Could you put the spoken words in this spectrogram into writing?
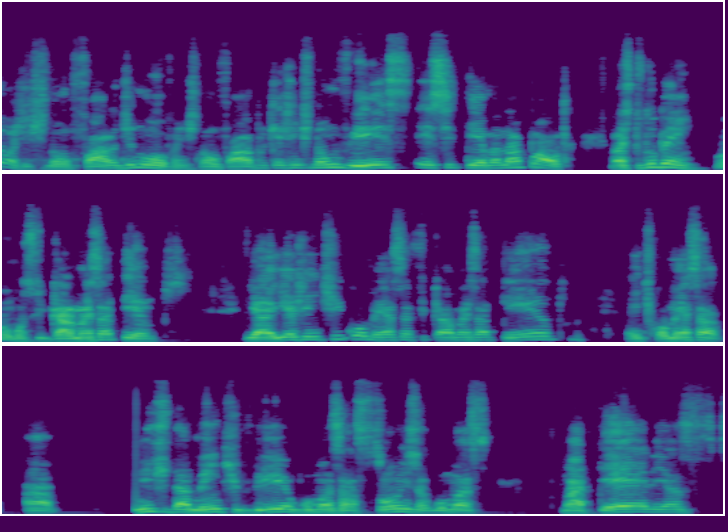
não, a gente não fala de novo, a gente não fala porque a gente não vê esse tema na pauta. Mas tudo bem, vamos ficar mais atentos. E aí a gente começa a ficar mais atento, a gente começa a nitidamente ver algumas ações, algumas matérias,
